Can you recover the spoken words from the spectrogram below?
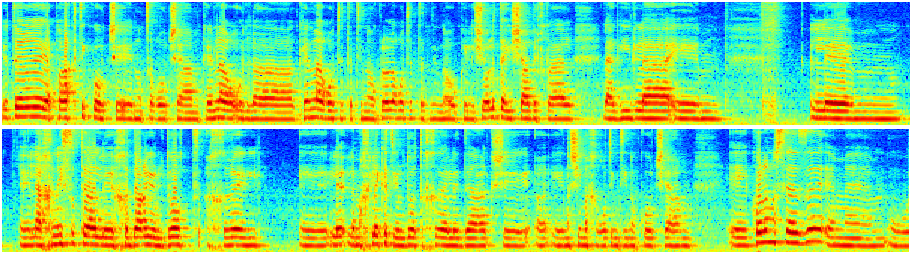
יותר הפרקטיקות שנוצרות שם, כן להראות, לה, כן להראות את התינוק, לא להראות את התינוק, לשאול את האישה בכלל, להגיד לה, אמ, ל, להכניס אותה לחדר יולדות אחרי, אה, למחלקת יולדות אחרי הלידה, כשנשים אחרות עם תינוקות שם. אה, כל הנושא הזה הם, הוא...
